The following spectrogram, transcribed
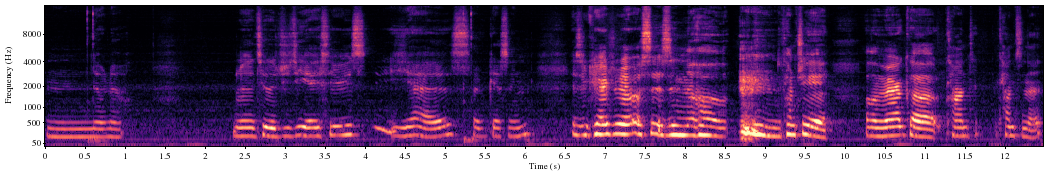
No, no. Related to the GTA series? Yes, I'm guessing. Is your character a citizen of the country of America continent?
